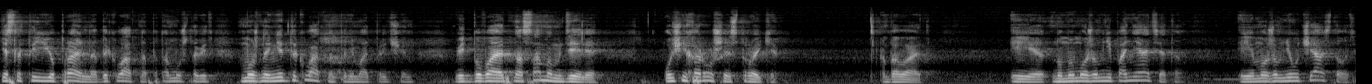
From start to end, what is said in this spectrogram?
если ты ее правильно, адекватно, потому что ведь можно и неадекватно понимать причину. Ведь бывают на самом деле очень хорошие стройки. Бывают. И, но мы можем не понять это. И можем не участвовать.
